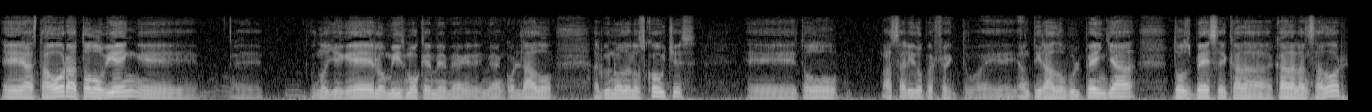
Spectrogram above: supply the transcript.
Eh, hasta ahora todo bien. Eh, cuando llegué lo mismo que me, me han acordado algunos de los coaches. Eh, todo ha salido perfecto. Eh, han tirado bullpen ya dos veces cada, cada lanzador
